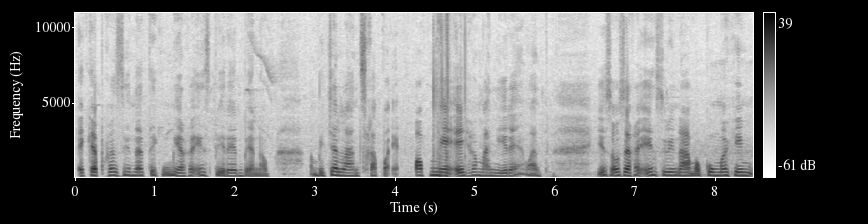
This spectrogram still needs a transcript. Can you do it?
ik heb gezien dat ik meer geïnspireerd ben op een beetje landschappen op mijn eigen manier. Hè? Want je zou zeggen, in Suriname komen, geen,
